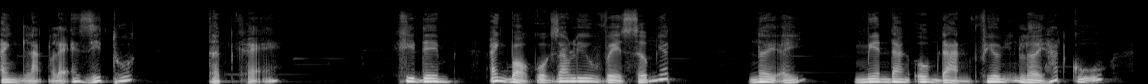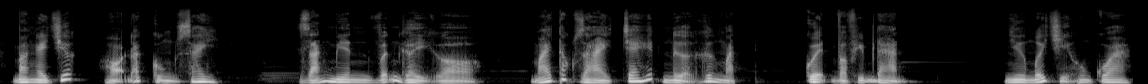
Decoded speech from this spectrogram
anh lặng lẽ rít thuốc. Thật khẽ. Khi đêm, anh bỏ cuộc giao lưu về sớm nhất. Nơi ấy, miên đang ôm đàn phiêu những lời hát cũ mà ngày trước họ đã cùng say. Dáng miên vẫn gầy gò, mái tóc dài che hết nửa gương mặt, quyện vào phím đàn. Như mới chỉ hôm qua,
